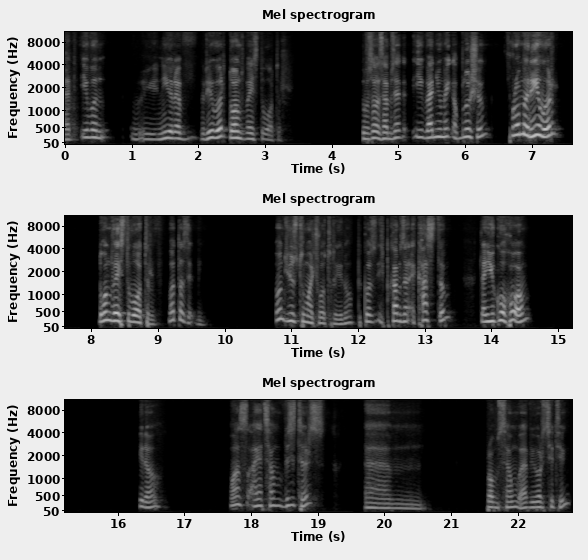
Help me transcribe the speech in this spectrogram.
that even near a river, don't waste water. Prophet said, when you make ablution from a river, don't waste water. What does it mean? Don't use too much water, you know, because it becomes a custom. Then you go home, you know. Once I had some visitors um, from somewhere. We were sitting.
